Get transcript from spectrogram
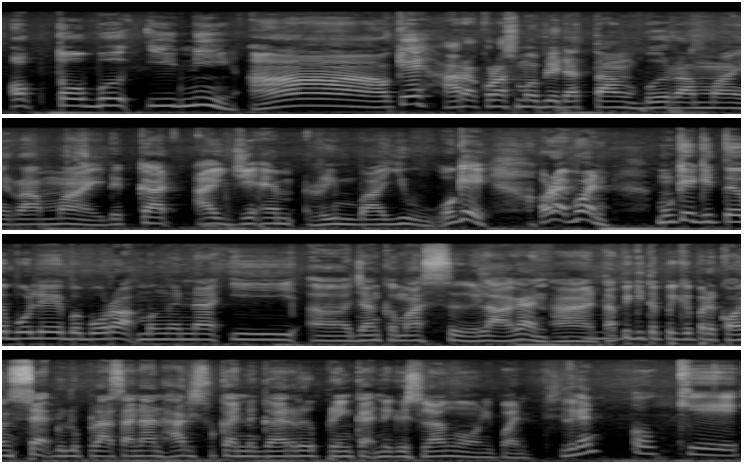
Oktober ini. Ah, okey, harap korang semua boleh datang beramai-ramai dekat IJM Rimbayu. Okey. Alright puan, mungkin kita boleh berborak mengenai uh, jangka masa lah kan. Uh, hmm. tapi kita pergi pada konsep dulu pelaksanaan Hari Sukan Negara peringkat negeri Selangor ni puan. Silakan. Okey.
